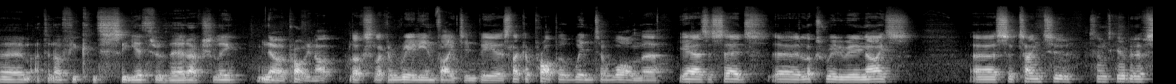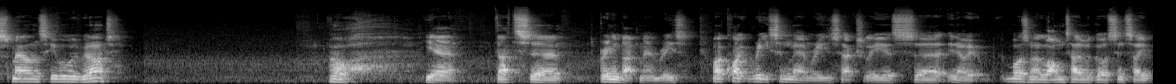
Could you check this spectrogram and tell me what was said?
Um, I don't know if you can see it through there actually. No, probably not. Looks like a really inviting beer. It's like a proper winter warmer. Yeah, as I said, uh, it looks really, really nice. Uh, so time to time to get a bit of smell and see what we've got. Oh, yeah, that's uh, bringing back memories. Well, quite recent memories actually. Is uh, you know, it wasn't a long time ago since I,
